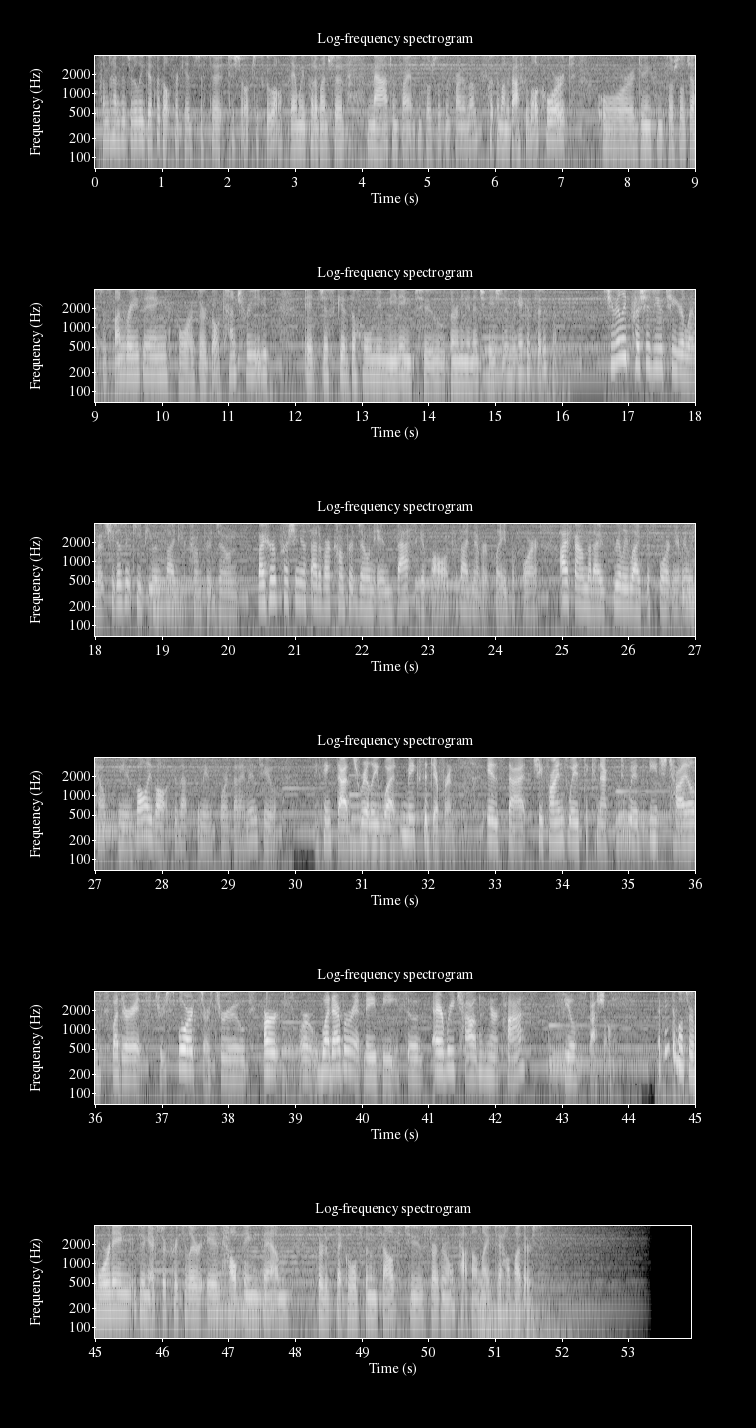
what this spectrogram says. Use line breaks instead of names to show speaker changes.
Sometimes it's really difficult for kids just to, to show up to school. Then we put a bunch of math and science and socials in front of them, put them on a basketball court or doing some social justice fundraising for third world countries. It just gives a whole new meaning to learning and education and being a good citizen.
She really pushes you to your limits. She doesn't keep you inside your comfort zone. By her pushing us out of our comfort zone in basketball, because I'd never played before, I found that I really liked the sport and it really helped me in volleyball, because that's the main sport that I'm into.
I think that's really what makes a difference, is that she finds ways to connect with each child, whether it's through sports or through arts or whatever it may be. So every child in her class feels special.
I think the most rewarding doing extracurricular is helping them sort of set goals for themselves to start their own path on life to help others.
